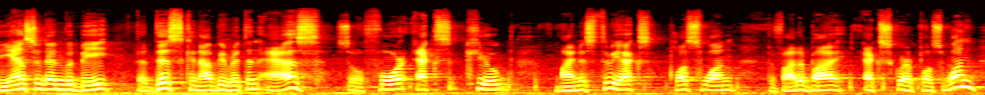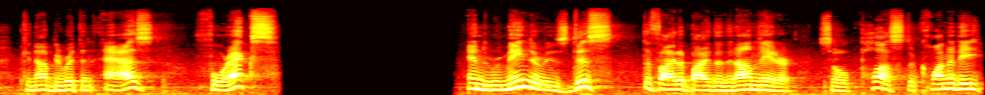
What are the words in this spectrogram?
The answer then would be that this cannot be written as, so 4x cubed minus 3x plus 1 divided by x squared plus 1 cannot be written as 4x. And the remainder is this divided by the denominator. So plus the quantity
